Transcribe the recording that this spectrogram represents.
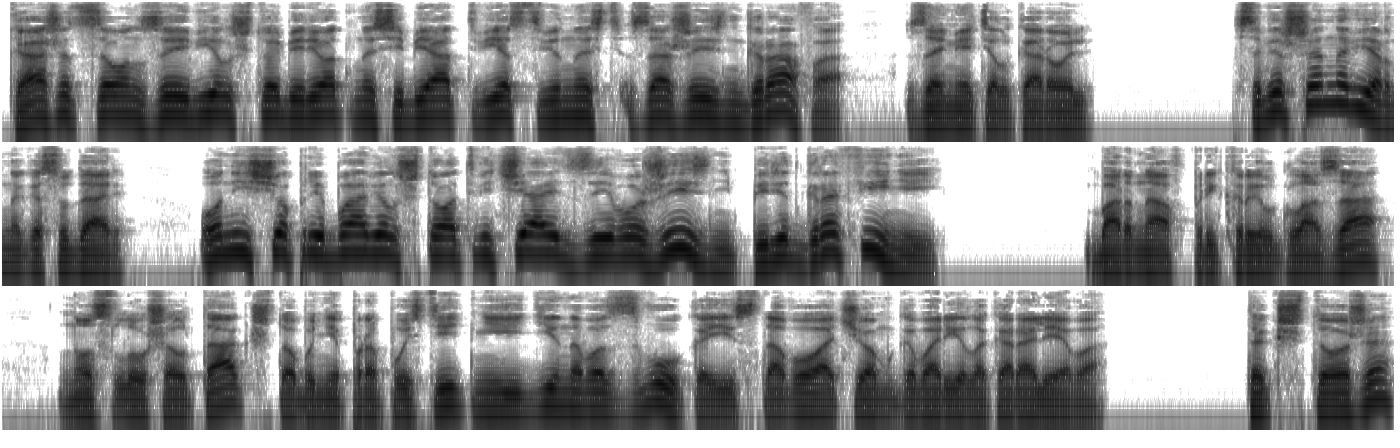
«Кажется, он заявил, что берет на себя ответственность за жизнь графа», — заметил король. «Совершенно верно, государь. Он еще прибавил, что отвечает за его жизнь перед графиней». Барнаф прикрыл глаза, но слушал так, чтобы не пропустить ни единого звука из того, о чем говорила королева. «Так что же?»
